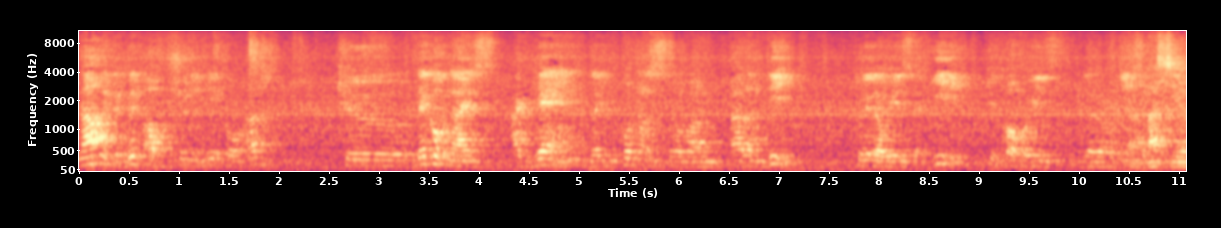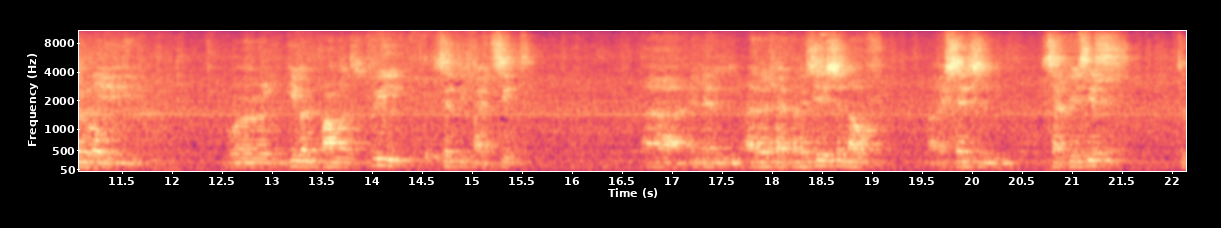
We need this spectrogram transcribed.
now is a good opportunity for us to recognize again the importance of um, R&D together with IRRI to cope with the Uh, last year, we were given farmers free certified seeds. Uh, and then a revitalization of uh, extension services to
